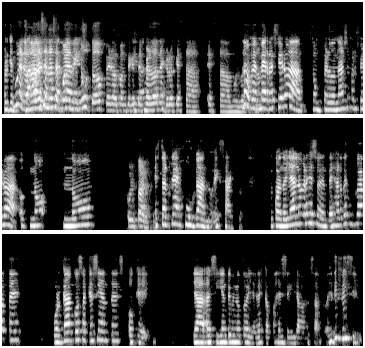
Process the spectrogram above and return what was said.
Porque bueno, a, veces no se puede al minuto, pero con que te perdones creo que está, está muy bueno. No, me, me, refiero a, con perdonarse me refiero a no no culparte. Estarte juzgando, exacto. Cuando ya logres eso de dejar de juzgarte por cada cosa que sientes, ok, ya al siguiente minuto ya eres capaz de seguir avanzando. Es difícil,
